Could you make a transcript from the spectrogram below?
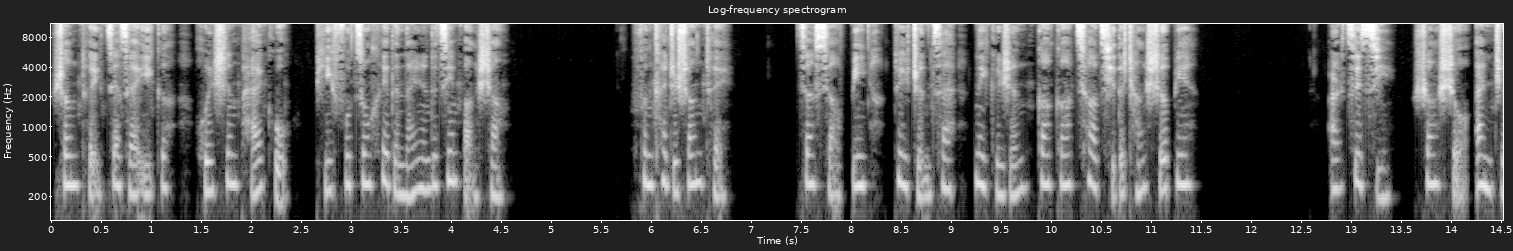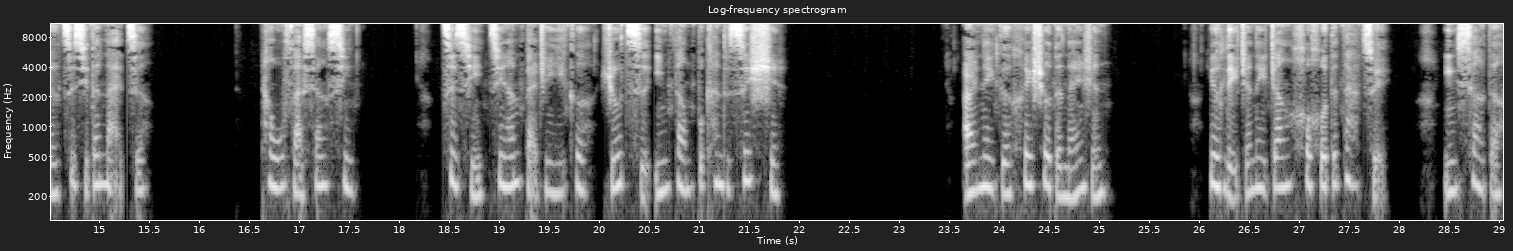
双腿架在一个浑身排骨、皮肤棕黑的男人的肩膀上。分开着双腿，将小臂对准在那个人高高翘起的长舌边，而自己双手按着自己的奶子。他无法相信，自己竟然摆着一个如此淫荡不堪的姿势，而那个黑瘦的男人。又咧着那张厚厚的大嘴，淫笑的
